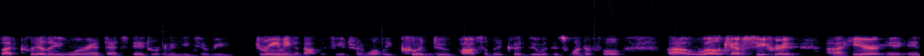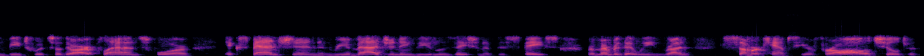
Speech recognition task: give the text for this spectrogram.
But clearly, we're at that stage we're going to need to be dreaming about the future and what we could do, possibly could do with this wonderful, uh, well kept secret uh, here in, in Beachwood. So there are plans for expansion and reimagining the utilization of this space. Remember that we run summer camps here for all children.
